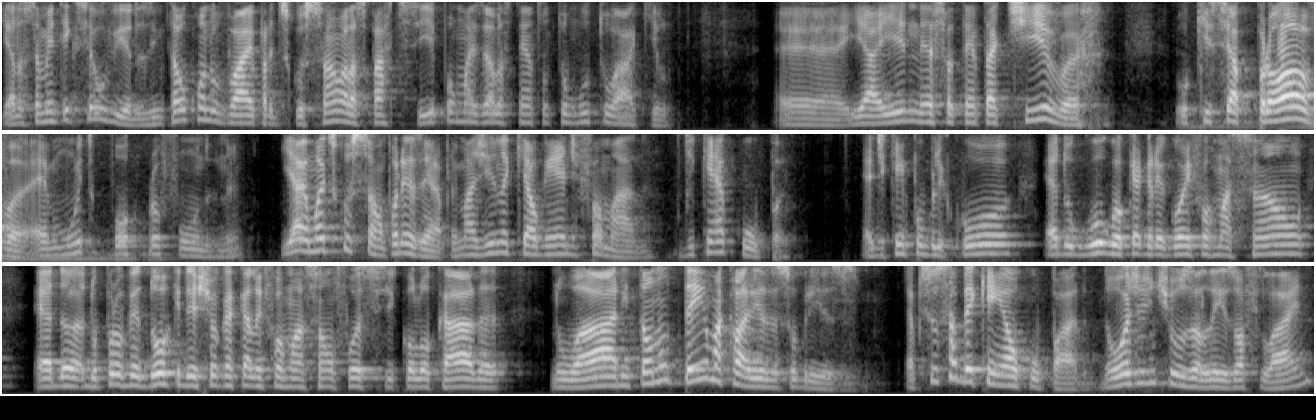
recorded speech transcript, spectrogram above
E elas também têm que ser ouvidas. Então, quando vai para discussão, elas participam, mas elas tentam tumultuar aquilo. É, e aí, nessa tentativa, o que se aprova é muito pouco profundo. Né? E aí, uma discussão, por exemplo, imagina que alguém é difamado. De quem é a culpa? É de quem publicou? É do Google que agregou a informação? É do, do provedor que deixou que aquela informação fosse colocada no ar? Então, não tem uma clareza sobre isso. É preciso saber quem é o culpado. Hoje a gente usa leis offline,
